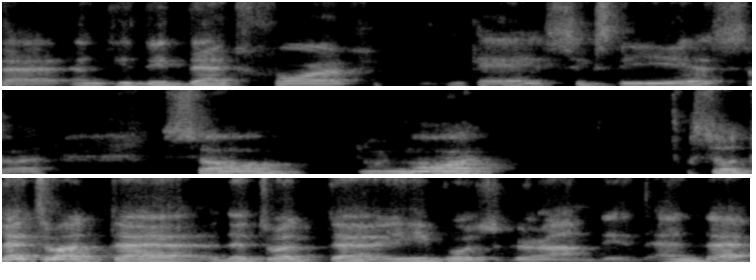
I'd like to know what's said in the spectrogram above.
uh, and he did that for, okay, 60 years or so or more. So that's what uh, that's what uh, he was grounded, and uh,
